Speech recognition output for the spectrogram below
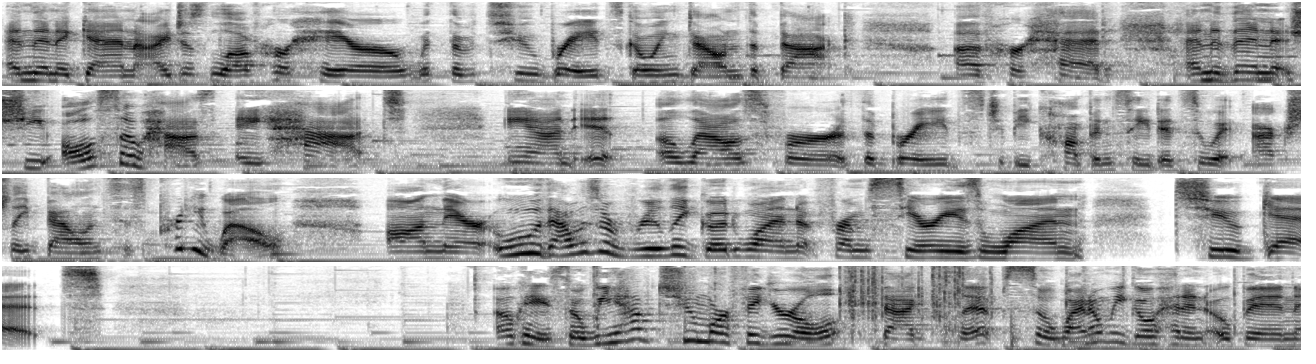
And then again, I just love her hair with the two braids going down the back of her head. And then she also has a hat and it allows for the braids to be compensated so it actually balances pretty well on there. Ooh, that was a really good one from series one to get. Okay, so we have two more figural bag clips. So why don't we go ahead and open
